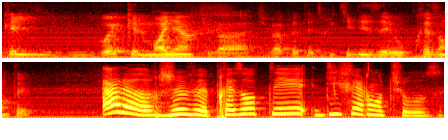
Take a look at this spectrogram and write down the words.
quel, ouais, quel moyen tu vas, tu vas peut-être utiliser ou présenter? Alors, je vais présenter différentes choses.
